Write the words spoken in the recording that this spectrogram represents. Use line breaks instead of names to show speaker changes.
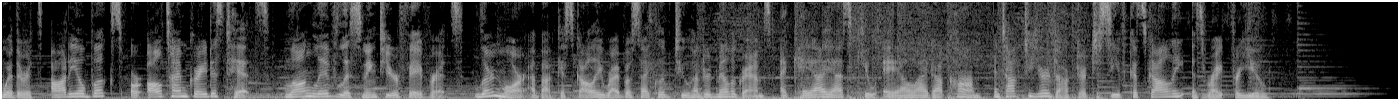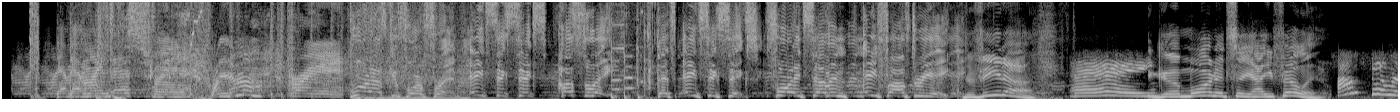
Whether it's audiobooks or all-time greatest hits, long live listening to your favorites. Learn more about Kisqali Ribociclib 200 milligrams at kisqali.com and talk to your doctor to see if Kisqali is right for you.
That, that my best friend. That my friend.
We're asking for a friend. 866 Hustle 8. That's 866 487 8538.
Davita,
Hey,
good morning to you. How you feeling?
I'm feeling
